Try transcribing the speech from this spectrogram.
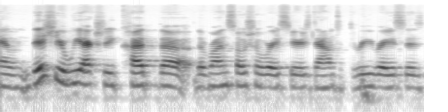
And this year we actually cut the the Run Social race series down to three races.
